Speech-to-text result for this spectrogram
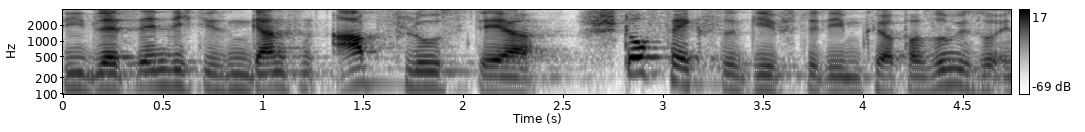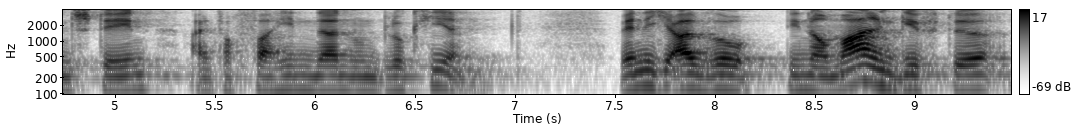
die letztendlich diesen ganzen Abfluss der Stoffwechselgifte, die im Körper sowieso entstehen, einfach verhindern und blockieren. Wenn ich also die normalen Gifte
